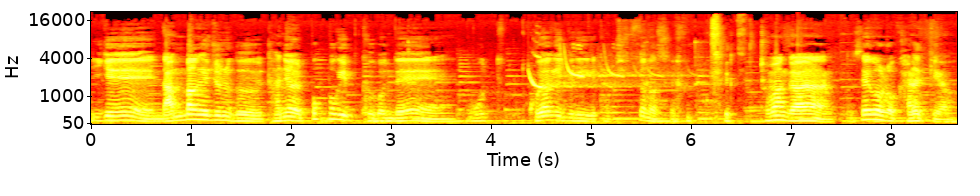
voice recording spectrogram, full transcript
이게 난방해주는 그 단열 뽁뽁이 그건데 옷 고양이들이 이게 다 찢어놨어요. 조만간 새 걸로 가를게요.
